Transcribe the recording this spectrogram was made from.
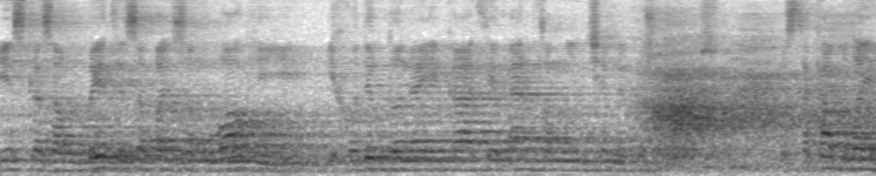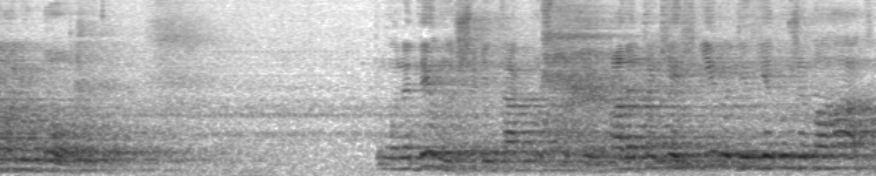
він сказав вбити, забальзамував її і ходив до неї каже, ти мертва нічим не пошкодиш. Ось така була його любов. Тому не дивно, що він так поступив. Але таких іродів є дуже багато.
